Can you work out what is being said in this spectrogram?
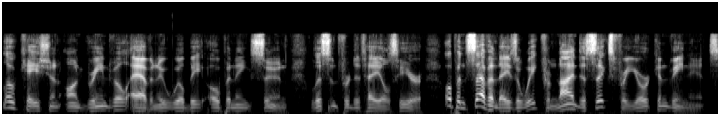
location on Greenville Avenue will be opening soon. Listen for details here. Open seven days a week from 9 to 6 for your convenience.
